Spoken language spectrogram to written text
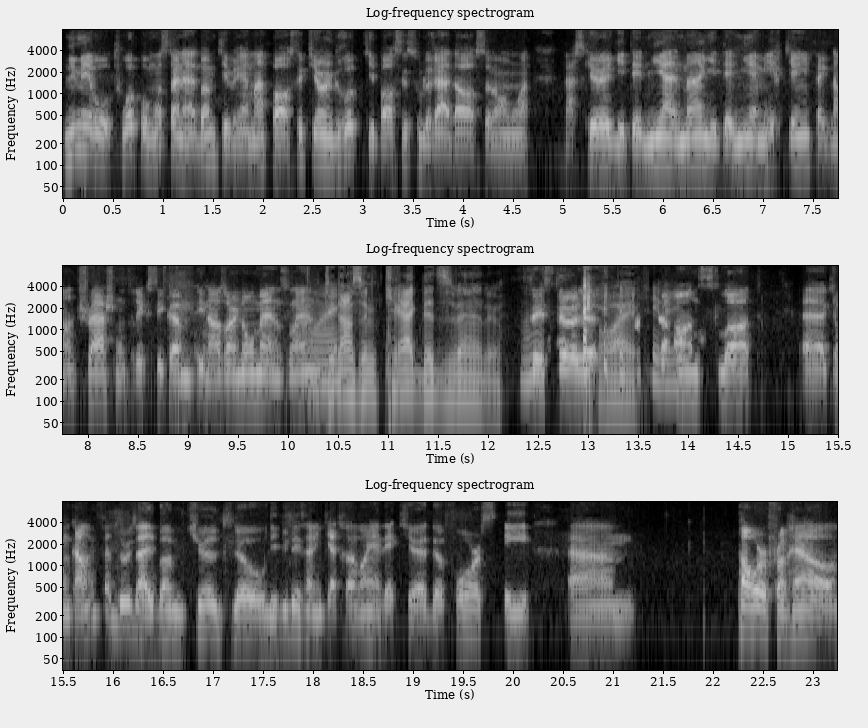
Numéro 3, pour moi, c'est un album qui est vraiment passé. Puis il y a un groupe qui est passé sous le radar, selon moi. Parce qu'il était ni allemand, il était ni américain. Fait que dans le trash, on dirait que c'est comme t'es dans un no man's land. Ouais. T'es dans une craque de divan, là. C'est ça, là. Ouais. Vrai. Onslaught, euh, qui ont quand même fait deux albums cultes là, au début des années 80 avec euh, The Force et euh, Power from Hell.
